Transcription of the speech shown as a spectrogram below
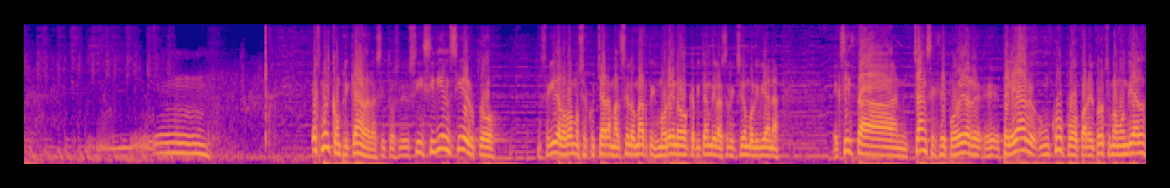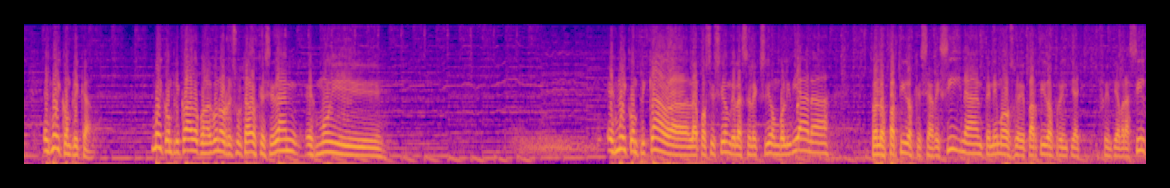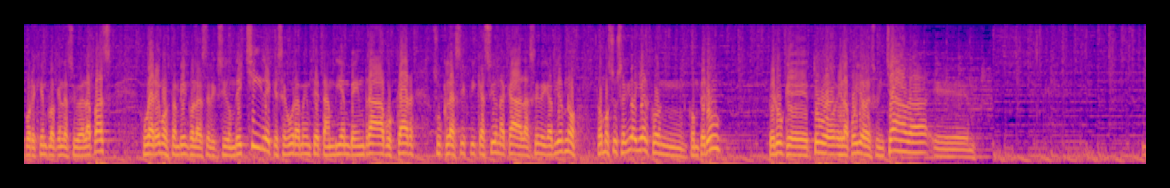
Es muy complicada la situación. Si, si bien cierto, enseguida lo vamos a escuchar a Marcelo Martins Moreno, capitán de la selección boliviana, existan chances de poder eh, pelear un cupo para el próximo mundial, es muy complicado. Muy complicado con algunos resultados que se dan, es muy... Es muy complicada la posición de la selección boliviana, son los partidos que se avecinan, tenemos eh, partidos frente a frente a Brasil, por ejemplo, aquí en la ciudad de La Paz. Jugaremos también con la selección de Chile, que seguramente también vendrá a buscar su clasificación acá a la sede de gobierno, como sucedió ayer con, con Perú. Perú que tuvo el apoyo de su hinchada. eh,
